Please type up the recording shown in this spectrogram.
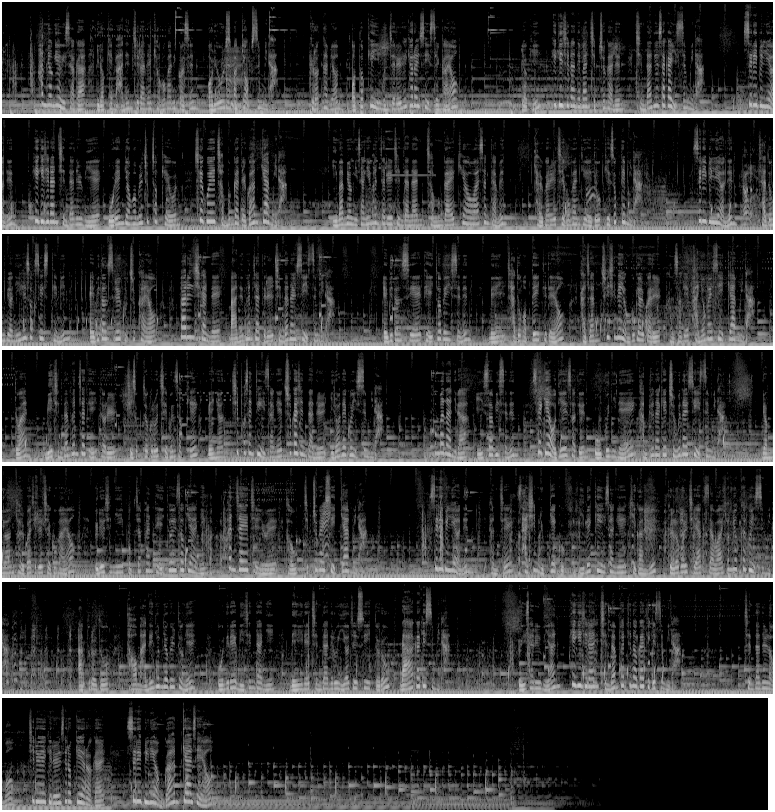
한 명의 의사가 이렇게 많은 질환을 경험하는 것은 어려울 수밖에 없습니다. 그렇다면 어떻게 이 문제를 해결할 수 있을까요? 여기 희귀질환에만 집중하는 진단 회사가 있습니다. 쓰리빌리언은 희귀질환 진단을 위해 오랜 경험을 축적해온 최고의 전문가들과 함께합니다. 2만 명 이상의 환자를 진단한 전문가의 케어와 상담은 결과를 제공한 뒤에도 계속됩니다. 쓰리빌리언은 자동 변이 해석 시스템인 에비던스를 구축하여 빠른 시간 내 많은 환자들을 진단할 수 있습니다. 에비던스의 데이터베이스는 매일 자동 업데이트되어 가장 최신의 연구 결과를 분석에 반영할 수 있게 합니다. 또한 미진단 환자 데이터를 지속적으로 재분석해 매년 10% 이상의 추가 진단을 이뤄내고 있습니다. 뿐만 아니라 이 서비스는 세계 어디에서든 5분 이내에 간편하게 주문할 수 있습니다. 명료한 결과지를 제공하여 의료진이 복잡한 데이터 해석이 아닌 환자의 진료에 더욱 집중할 수 있게 합니다. 스리빌리언은 현재 46개국 200개 이상의 기관 및 글로벌 제약사와 협력하고 있습니다. 앞으로도 더 많은 협력을 통해 오늘의 미진단이 내일의 진단으로 이어질 수 있도록 나아가겠습니다. 의사를 위한 희귀질환 진단 파트너가 되겠습니다. 진단을 넘어 치료의 길을 새롭게 열어갈 스리빌리언과 함께하세요.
